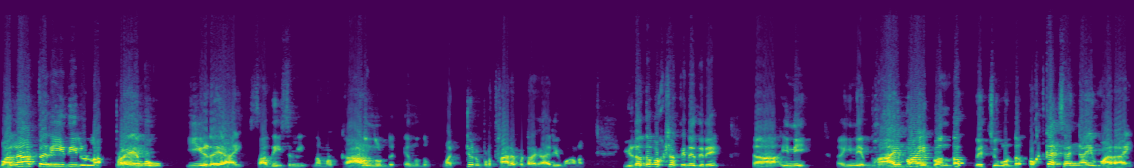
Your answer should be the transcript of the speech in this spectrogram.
വല്ലാത്ത രീതിയിലുള്ള പ്രേമവും ഈ ഇടയായി സതീശനിൽ നമ്മൾ കാണുന്നുണ്ട് എന്നതും മറ്റൊരു പ്രധാനപ്പെട്ട കാര്യമാണ്. ഇടതുപക്ഷത്തിനെതിരെ ഇനി ഇനി ഭായ് ഭായ് ബന്ധം വെച്ചുകൊണ്ട് ഒക്കെ ചങ്ങായിമാരായി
